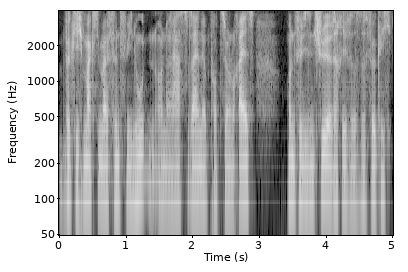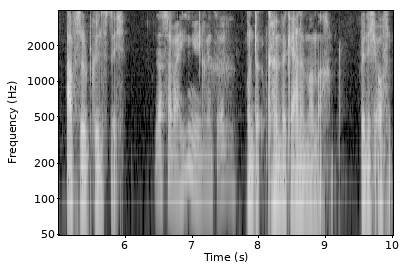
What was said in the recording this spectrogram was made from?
wirklich maximal fünf Minuten und dann hast du deine Portion Reis. Und für diesen Schülertarif ist es wirklich absolut günstig. Lass da mal hingehen, ganz ehrlich. Und können wir gerne mal machen. Bin ich offen.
